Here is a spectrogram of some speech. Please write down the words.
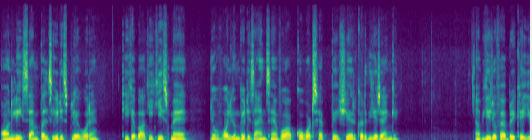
اونلی سیمپلز ہی ڈسپلے ہو رہے ہیں۔ ٹھیک ہے، باقی کی اس میں جو والیوم کے ڈیزائنس ہیں وہ آپ کو واٹس ایپ پہ شیئر کر دیے جائیں گے۔ اب یہ جو فیبرک ہے، یہ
